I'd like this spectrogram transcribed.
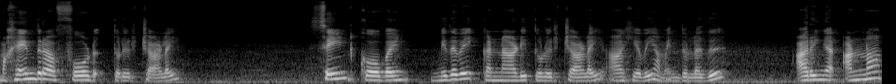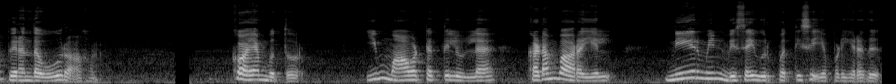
மகேந்திரா ஃபோர்டு தொழிற்சாலை செயின்ட் கோபைன் மிதவை கண்ணாடி தொழிற்சாலை ஆகியவை அமைந்துள்ளது. அறிஞர் அண்ணா பிறந்த ஊர் ஆகும். கோயம்புத்தூர். இம்மாவட்டத்தில் உள்ள கடம்பாறையில் நீர்மின் விசை உற்பத்தி செய்யப்படுகிறது.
